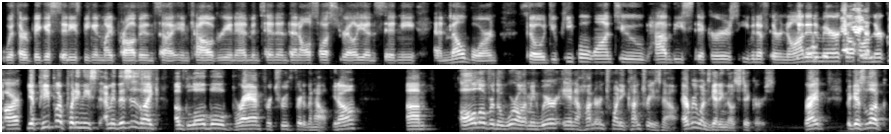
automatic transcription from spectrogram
with our biggest cities being in my province uh, in Calgary and Edmonton, and then also Australia and Sydney and Melbourne. So, do people want to have these stickers, even if they're not in America, yeah, yeah, on their car? Yeah, people are putting these. I mean, this is like a global brand for truth, freedom, and health. You know, um, all over the world. I mean, we're in 120 countries now. Everyone's getting those stickers, right? Because look,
